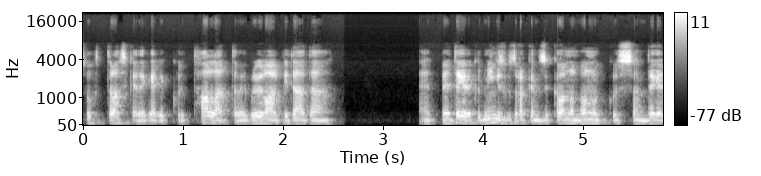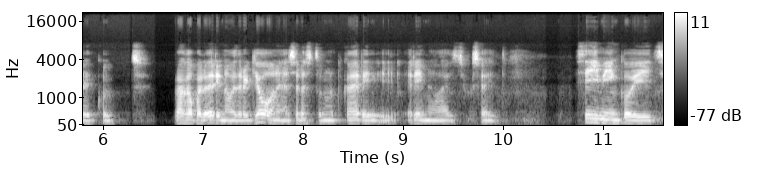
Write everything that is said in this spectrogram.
suht raske tegelikult hallata või ülal pidada. et meil tegelikult mingisugused rakendused ka on olnud, kus on tegelikult väga palju erinevaid regioone ja sellest tulnud ka eri, erinevaid siukseid theming uid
